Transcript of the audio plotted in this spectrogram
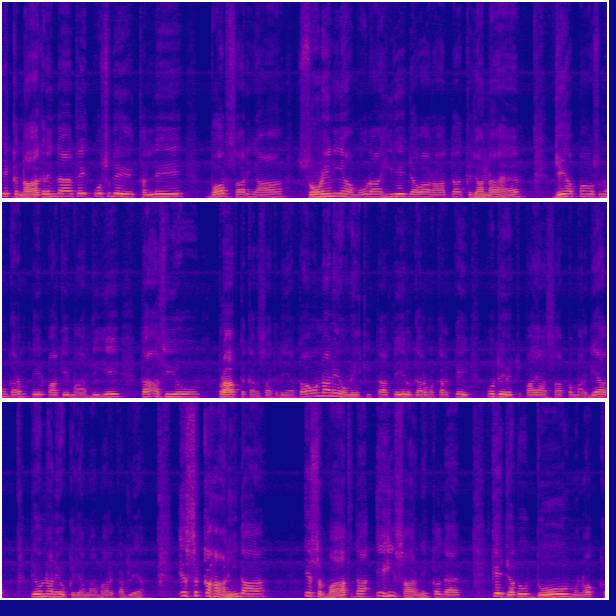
ਇੱਕ ਨਾਗ ਰਹਿੰਦਾ ਹੈ ਤੇ ਉਸ ਦੇ ਥੱਲੇ ਬਹੁਤ ਸਾਰੀਆਂ ਸੋਨੇ ਦੀਆਂ ਮੋਹਰਾਂ, ਹੀਰੇ ਜਵਾਹਰਾਤ ਦਾ ਖਜ਼ਾਨਾ ਹੈ। ਜੇ ਆਪਾਂ ਉਸ ਨੂੰ ਗਰਮ ਤੇਲ ਪਾ ਕੇ ਮਾਰ ਦਈਏ, ਤਾਂ ਅਸੀਂ ਉਹ ਪ੍ਰਾਪਤ ਕਰ ਸਕਦੇ ਹਾਂ, ਤਾਂ ਉਹਨਾਂ ਨੇ ਉਵੇਂ ਕੀਤਾ, ਤੇਲ ਗਰਮ ਕਰਕੇ ਉਹਦੇ ਵਿੱਚ ਪਾਇਆ, ਸੱਪ ਮਰ ਗਿਆ ਤੇ ਉਹਨਾਂ ਨੇ ਉਹ ਖਜ਼ਾਨਾ ਬਾਹਰ ਕੱਢ ਲਿਆ। ਇਸ ਕਹਾਣੀ ਦਾ, ਇਸ ਬਾਤ ਦਾ ਇਹੀ ਸਾਰ ਨਿਕਲਦਾ ਹੈ ਕਿ ਜਦੋਂ ਦੋ ਮਨੁੱਖ,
